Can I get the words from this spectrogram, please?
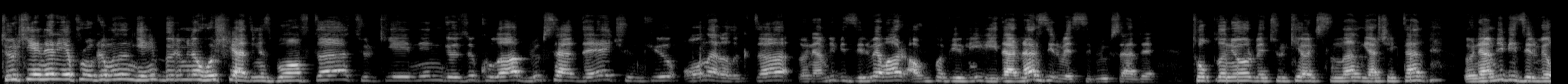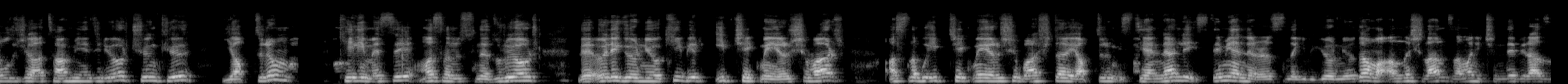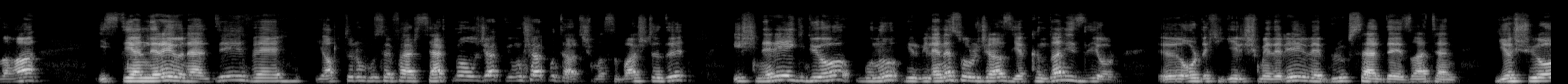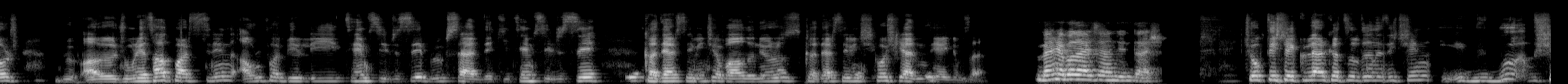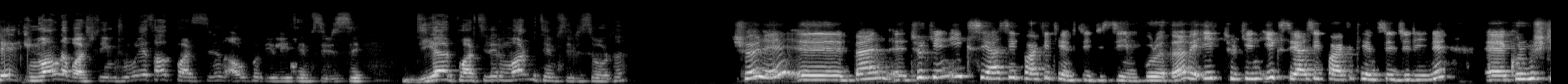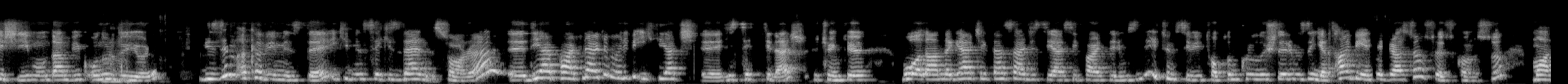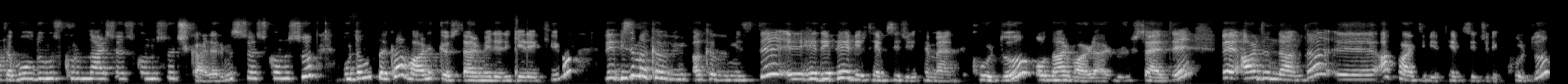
Türkiye Nereye programının yeni bir bölümüne hoş geldiniz. Bu hafta Türkiye'nin gözü kulağı Brüksel'de çünkü 10 Aralık'ta önemli bir zirve var. Avrupa Birliği Liderler Zirvesi Brüksel'de toplanıyor ve Türkiye açısından gerçekten önemli bir zirve olacağı tahmin ediliyor. Çünkü yaptırım kelimesi masanın üstünde duruyor ve öyle görünüyor ki bir ip çekme yarışı var aslında bu ip çekme yarışı başta yaptırım isteyenlerle istemeyenler arasında gibi görünüyordu ama anlaşılan zaman içinde biraz daha isteyenlere yöneldi ve yaptırım bu sefer sert mi olacak, yumuşak mı tartışması başladı. İş nereye gidiyor? Bunu bir bilene soracağız. Yakından izliyor e, oradaki gelişmeleri ve Brüksel'de zaten yaşıyor. Cumhuriyet Halk Partisi'nin Avrupa Birliği temsilcisi, Brüksel'deki temsilcisi Kader Sevinç'e bağlanıyoruz. Kader Sevinç hoş geldiniz yayınımıza. Merhabalar Can Dündar. Çok teşekkürler katıldığınız için. Bu şey ünvanla başlayayım. Cumhuriyet Halk Partisi'nin Avrupa Birliği temsilcisi. Diğer partilerin var mı temsilcisi orada? Şöyle, e, ben e, Türkiye'nin ilk siyasi parti temsilcisiyim burada ve ilk Türkiye'nin ilk siyasi parti temsilciliğini e, kurmuş kişiyim. Ondan büyük onur duyuyorum. Bizim akabimizde 2008'den sonra e, diğer partiler de böyle bir ihtiyaç e, hissettiler. Çünkü bu alanda gerçekten sadece siyasi partilerimizin değil, tüm sivil toplum kuruluşlarımızın yatay bir entegrasyon söz konusu. Muhatap olduğumuz kurumlar söz konusu, çıkarlarımız söz konusu. Burada mutlaka varlık göstermeleri gerekiyor. Ve bizim akabim, akabimizde e, HDP bir temsilcilik hemen kurdu. Onlar varlar Brüksel'de. Ve ardından da e, AK Parti bir temsilcilik kurdu.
